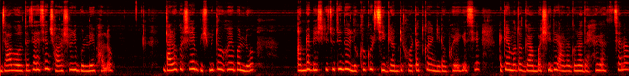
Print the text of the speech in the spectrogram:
যা বলতে চাইছেন সরাসরি বললেই ভালো। দারোগা সাহেব বিস্মিত হয়ে বলল, আমরা বেশ কিছুদিন ধরে লক্ষ্য করছি, গ্রামটি হঠাৎ করে নীরব হয়ে গেছে। আগের মতো গ্রামবাসীদের আনাগোনা দেখা যাচ্ছে না।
